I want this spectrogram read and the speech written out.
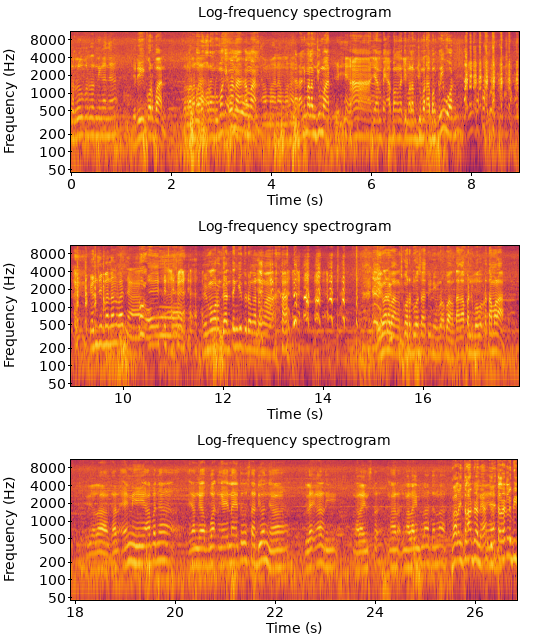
seru pertandingannya. Jadi korban Korban orang, orang rumah kayak mana aman Aman aman. karena ini malam Jumat Iya. ah jangan sampai abang nanti malam Jumat abang kliwon Kan simpanan banyak. Oh, Memang orang ganteng gitu dengan dong. Jadi gimana bang? Skor 2-1 ini menurut bang? Tanggapan di babak pertama lah. Iyalah kan ini apanya yang nggak buat nggak enak itu stadionnya jelek kali ngalahin sta- ngal- ngalahin teladan lah Ngalahin teladan ya? Iya. Jadi teladan lebih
